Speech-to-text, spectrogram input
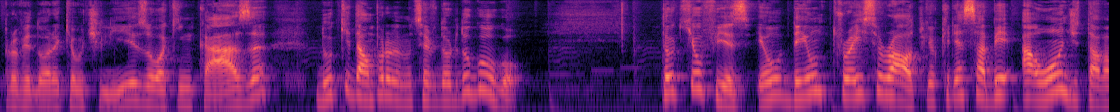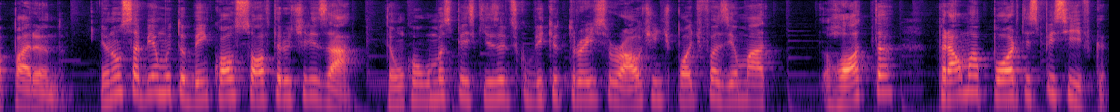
provedora que eu utilizo ou aqui em casa do que dar um problema no servidor do Google. Então o que eu fiz? Eu dei um trace route, porque eu queria saber aonde estava parando. Eu não sabia muito bem qual software utilizar. Então, com algumas pesquisas, eu descobri que o trace route a gente pode fazer uma rota para uma porta específica,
